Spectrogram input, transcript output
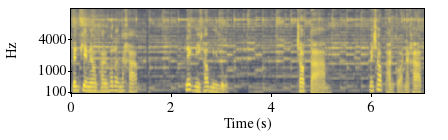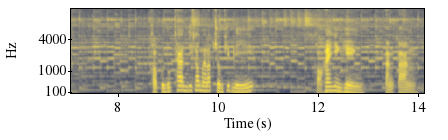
เป็นเพียงแนวทางเท่านั้นนะครับ เลขมีเข้ามีหลุด ชอบตาม ไม่ชอบผ่านก่อนนะครับ ขอบคุณทุกท่านที่เข้ามารับชมคลิปนี้ ขอให้เฮงๆ ปังๆ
